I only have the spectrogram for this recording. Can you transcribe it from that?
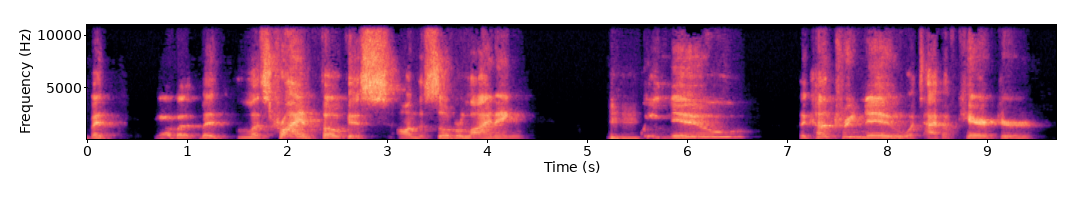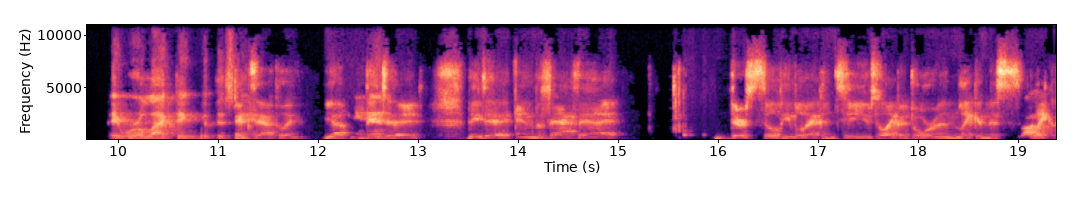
but you know, but but let's try and focus on the silver lining. Mm-hmm. We knew the country knew what type of character they were electing with this. Man. Exactly. Yep, and, they did. They did, and the fact that there's still people that continue to like adore him, like in this right. like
